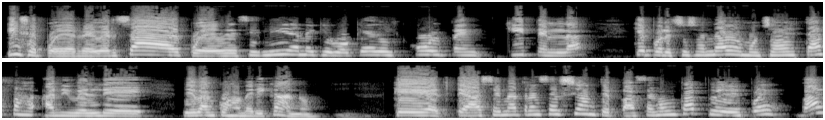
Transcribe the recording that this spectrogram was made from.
Y se puede reversar, puedes decir, mira, me equivoqué, disculpen, quítenla, que por eso se han dado muchas estafas a nivel de, de bancos americanos que te hacen la transacción, te pasan un captura y después van,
